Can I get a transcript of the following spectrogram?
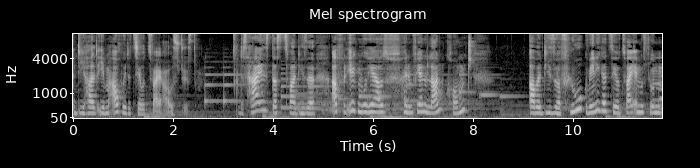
die halt eben auch wieder CO2 ausstößt. Das heißt, dass zwar dieser Apfel irgendwoher aus einem fernen Land kommt, aber dieser Flug weniger CO2-Emissionen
